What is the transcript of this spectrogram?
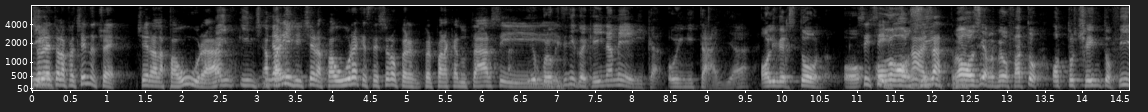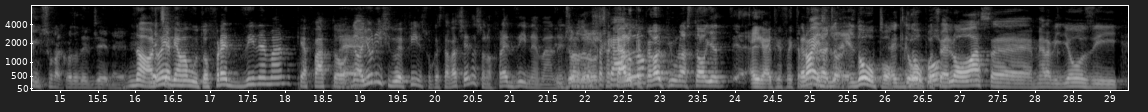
sono letto la faccenda, cioè c'era la paura, in- in- a in Parigi Ame- c'era paura che stessero per, per paracadutarsi... Io quello che ti dico è che in America o in Italia Oliver Stone o, Sì, sì, o Rosi, no, esatto. Rosi avrebbero fatto 800 film su una cosa del genere. No, noi Invece- abbiamo avuto Fred Zinneman che ha fatto... Beh. No, gli unici due film su questa faccenda sono Fred Zinneman e il giorno dello sciacallo, che però è più una storia hai, perfettamente Però è il, ragione. è il dopo, È il è dopo. cioè l'OAS, eh, meravigliosi,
